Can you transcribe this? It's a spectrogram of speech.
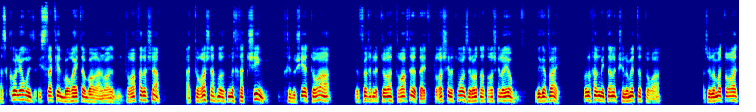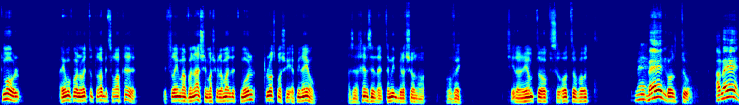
אז כל יום יסתכל באורייתא ברא, כלומר, תורה חדשה. התורה שאנחנו מחדשים, חידושי התורה, היא הופכת לתורה תורה אחרת. התורה של אתמול זה לא אותה התורה של היום, זה גבאי. כל אחד מאיתנו כשלומד את התורה, אז הוא למד תורה אתמול, היום הוא כבר לומד את התורה בצורה אחרת. בצורה עם הבנה שמה שהוא למד אתמול, פלוס מה שהוא יבין היום. אז לכן זה תמיד בלשון הווה. שיהיה לנו יום טוב, בשורות טובות, אמן, כל טוב. אמן.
